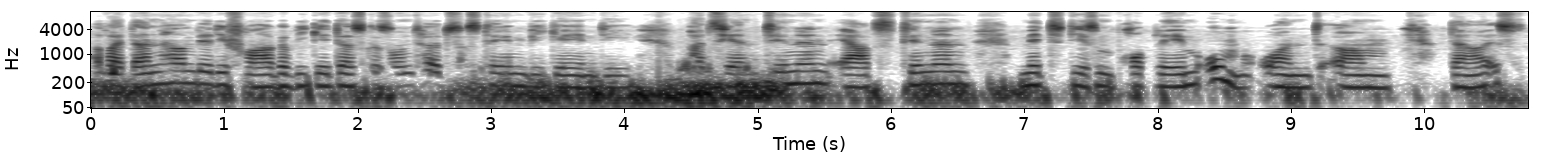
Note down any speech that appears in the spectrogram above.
Aber dann haben wir die Frage, wie geht das Gesundheitssystem, wie gehen die Patientinnen, Ärztinnen mit diesem Problem um? Und ähm, da ist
